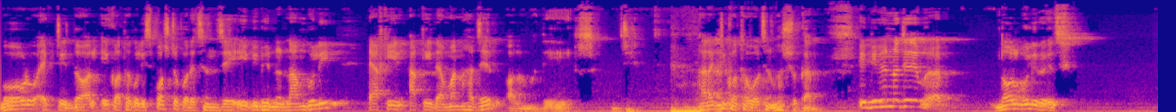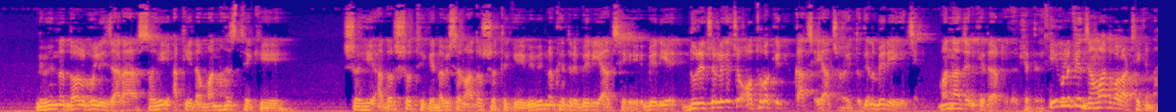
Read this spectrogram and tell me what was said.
বড় একটি দল এই কথাগুলি স্পষ্ট করেছেন যে এই বিভিন্ন নামগুলি মানহাজের অলমাদের আর একটি কথা বলছেন ভাষ্যকার। এই বিভিন্ন যে দলগুলি রয়েছে, বিভিন্ন দলগুলি যারা সহি আকিদা মানহাজ থেকে, সহি আদর্শ থেকে নবিসাম আদর্শ থেকে বিভিন্ন ক্ষেত্রে বেরিয়ে আছে, বেরিয়ে দূরে চলে গেছে অথবা কাছে আছে হয়তো, কিন্তু বেরিয়ে গেছে। মান্নাজের ক্ষেত্রে ক্ষেত্রে। এগুলোকে জামাত বলা ঠিক না।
